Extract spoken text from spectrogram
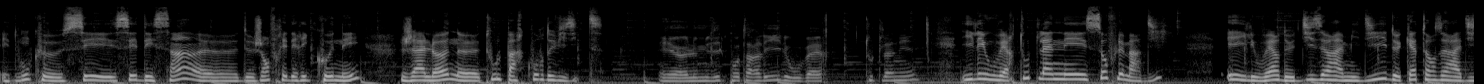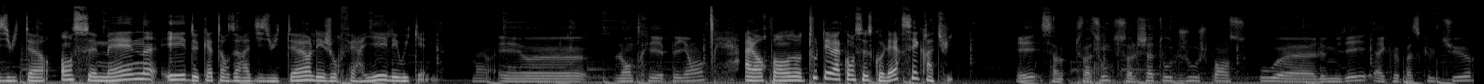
Et donc euh, ces, ces, dessins de Jean-Frédéric Connet jalonnent tout le parcours de visite. Et le musée de Pontarly, il est ouvert toute l'année? Il est ouvert toute l'année sauf le mardi et il est ouvert de 10h à midi, de 14h à 18h en semaine et de 14h à 18h les jours fériés et les week-ends. Et euh, l'entrée est payante? Alors pendant toutes les vacances scolaires, c'est gratuit. Et de toute façon, que ce soit le château de Joux, je pense, ou euh, le musée, avec le pass culture,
